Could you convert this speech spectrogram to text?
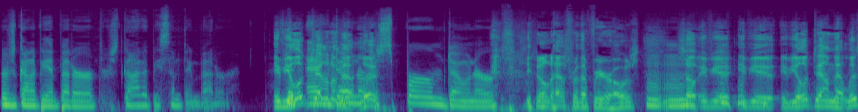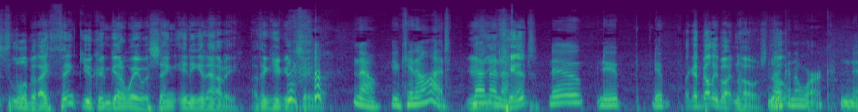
there's got to be a better. There's got to be something better. If you An look down on that list, sperm donor. you don't ask for that for your hose. So if you if you if you look down that list a little bit, I think you can get away with saying innie and outie. I think you can say that. No, you cannot. You- no, no, you no. can't? No, nope. Nope. Like a belly button hose. Not No. going to work. No.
